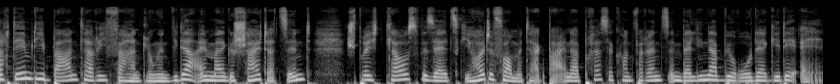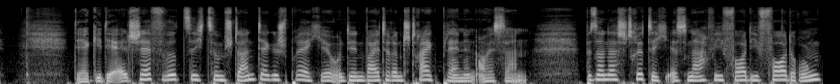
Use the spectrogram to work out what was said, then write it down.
Nachdem die Bahntarifverhandlungen wieder einmal gescheitert sind, spricht Klaus Wieselski heute Vormittag bei einer Pressekonferenz im Berliner Büro der GDL. Der GDL-Chef wird sich zum Stand der Gespräche und den weiteren Streikplänen äußern. Besonders strittig ist nach wie vor die Forderung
